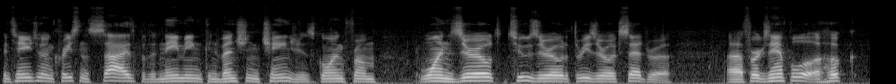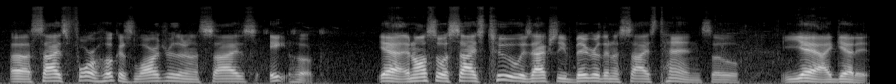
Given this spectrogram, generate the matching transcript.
continue to increase in size, but the naming convention changes, going from 1 0 to 2 0 to 3 0, etc. Uh, for example, a hook uh, size 4 hook is larger than a size 8 hook. Yeah, and also a size 2 is actually bigger than a size 10, so yeah, I get it.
